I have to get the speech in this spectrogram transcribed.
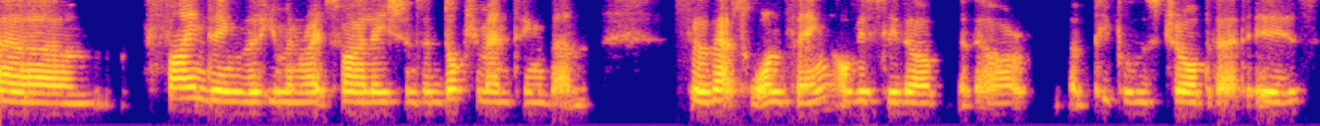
um, finding the human rights violations and documenting them. So that's one thing. Obviously there are, there are people whose job that is.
